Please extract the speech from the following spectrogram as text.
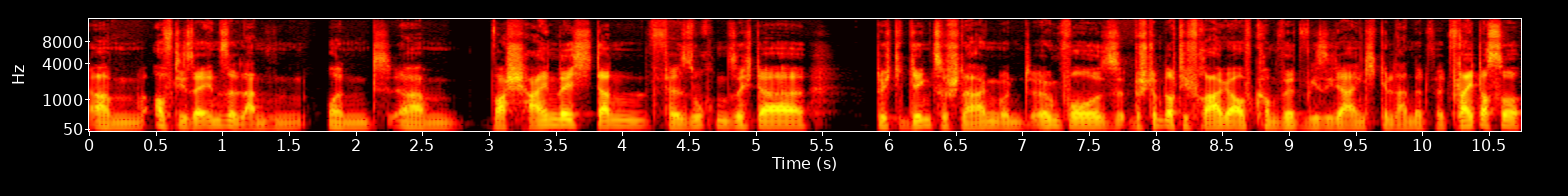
ähm, auf dieser Insel landen und ähm, wahrscheinlich dann versuchen, sich da durch die Gegend zu schlagen und irgendwo bestimmt auch die Frage aufkommen wird, wie sie da eigentlich gelandet wird. Vielleicht auch so,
